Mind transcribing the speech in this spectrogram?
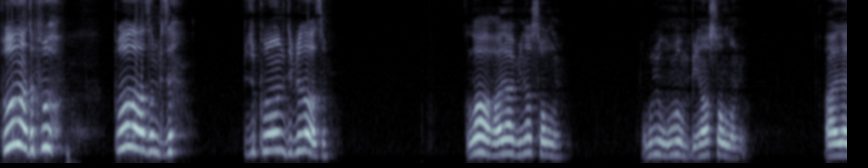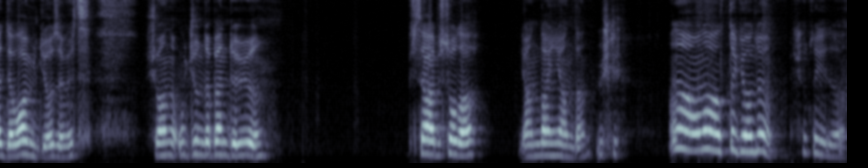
Pro nerede pro? Pro lazım bize. Bizi pronun dibi lazım. Allah hala bina sallanıyor. Oluyor oğlum bina sallanıyor. Hala devam ediyoruz evet. Şu an ucunda ben dövüyorum. Bir sağa bir sola. Yandan yandan. Üç kişi. Ana onu altta gördüm. Şuradaydı.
